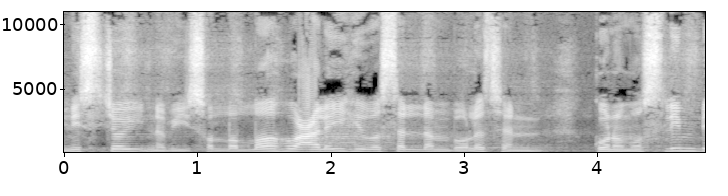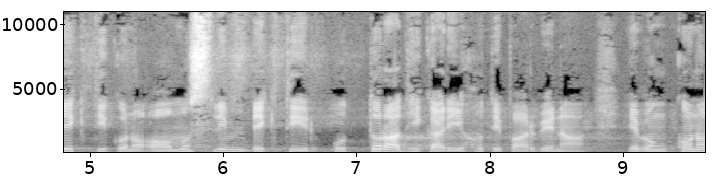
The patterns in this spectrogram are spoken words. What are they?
নিশ্চয় নবী সাল্লাহ আলাইহি ওয়াসাল্লাম বলেছেন, কোনো মুসলিম ব্যক্তি কোনো অমুসলিম ব্যক্তির উত্তরাধিকারী হতে পারবে না এবং কোনো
